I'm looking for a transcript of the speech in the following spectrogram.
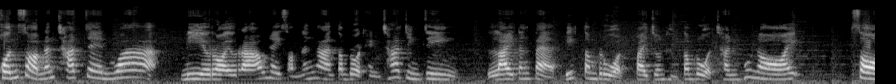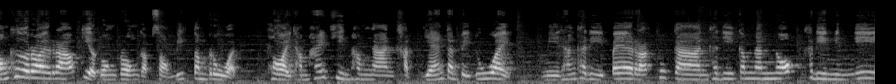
ผลสอบนั้นชัดเจนว่ามีรอยร้าวในสำนักงงานตำรวจแห่งชาติจริง ๆ ไล่ตั้งแต่บิ๊กตำรวจไปจนถึงตำรวจชั้นผู้น้อย 2 คือรอยร้าวเกี่ยวรงๆกับ 2 บิ๊กตำรวจ พลอยทำให้ทีมทำงานขัดแย้งกันไปด้วย มีทั้งคดีเป้รักผู้การ คดีกำนันนก คดีมินนี่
